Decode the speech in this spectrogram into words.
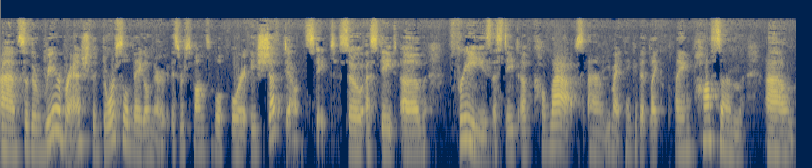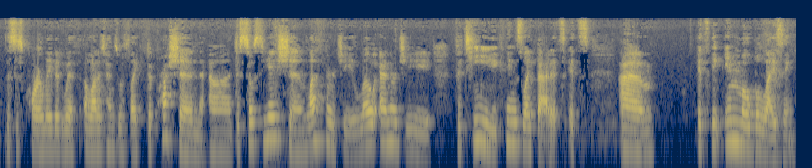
Um, so the rear branch, the dorsal vagal nerve, is responsible for a shutdown state. So a state of freeze, a state of collapse. Um, you might think of it like playing possum. Um, this is correlated with a lot of times with like depression, uh, dissociation, lethargy, low energy, fatigue, things like that. It's it's um, it's the immobilizing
